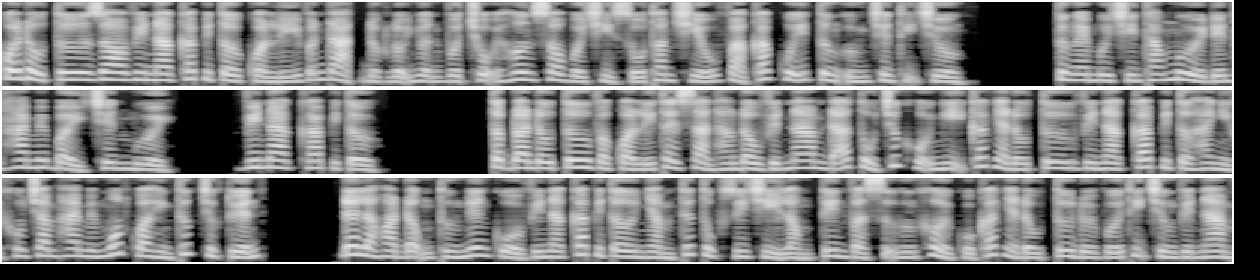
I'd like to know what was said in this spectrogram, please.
quỹ đầu tư do Vinacapital quản lý vẫn đạt được lợi nhuận vượt trội hơn so với chỉ số tham chiếu và các quỹ tương ứng trên thị trường. Từ ngày 19 tháng 10 đến 27 trên 10, Vinacapital Tập đoàn đầu tư và quản lý tài sản hàng đầu Việt Nam đã tổ chức hội nghị các nhà đầu tư Vinacapital 2021 qua hình thức trực tuyến. Đây là hoạt động thường niên của Vinacapital nhằm tiếp tục duy trì lòng tin và sự hứng khởi của các nhà đầu tư đối với thị trường Việt Nam.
